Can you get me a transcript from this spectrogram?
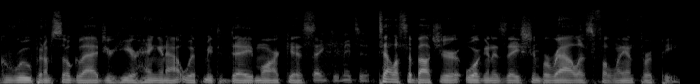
Group. And I'm so glad you're here hanging out with me today, Marcus. Thank you. Me too. Tell us about your organization, Borealis Philanthropy.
